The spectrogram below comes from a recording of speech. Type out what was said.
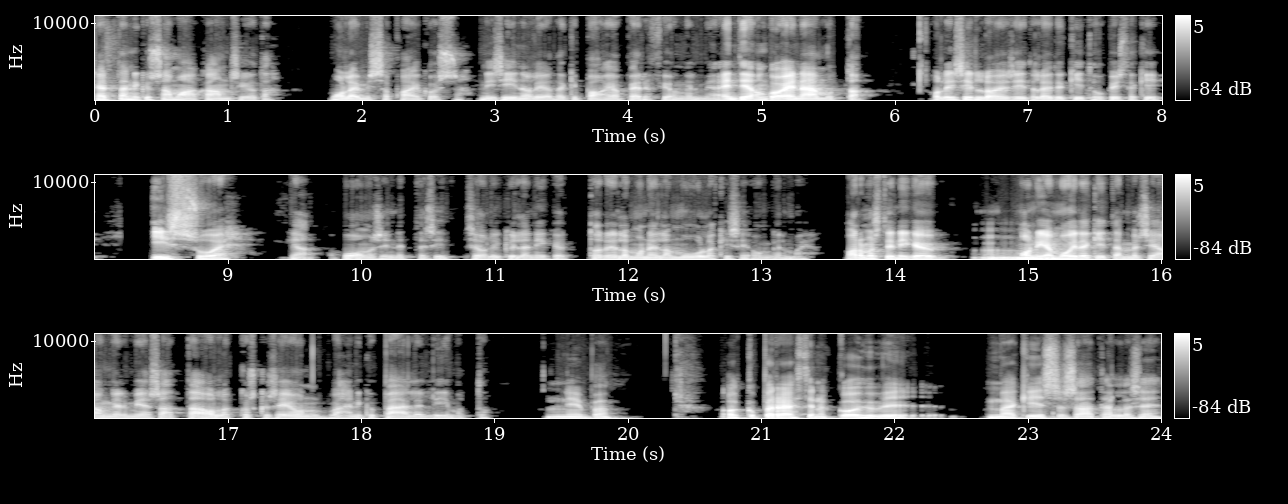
käyttää niin samaa kansiota molemmissa paikoissa, niin siinä oli jotakin pahoja perfiongelmia. En tiedä onko enää, mutta oli silloin ja siitä löytyi GitHubistakin issue ja huomasin, että se oli kyllä niin todella monella muullakin se ongelma. Varmasti niin mm. monia muitakin tämmöisiä ongelmia saattaa olla, koska se on vähän niin päälle liimattu. Niinpä. Oletko perehtynyt, kuin hyvin Mäkissä saa tällaisen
